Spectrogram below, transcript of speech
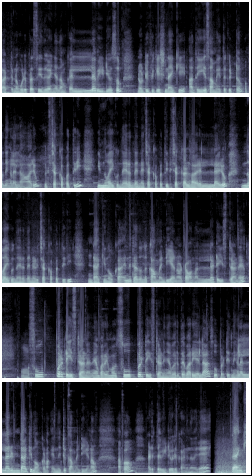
ബട്ടണും കൂടി പ്രസ് ചെയ്ത് കഴിഞ്ഞാൽ നമുക്ക് എല്ലാ വീഡിയോസും നോട്ടിഫിക്കേഷനാക്കി അതേ സമയത്ത് കിട്ടും. അപ്പോൾ നിങ്ങളെല്ലാവരും ഒരു ചക്കപ്പത്തിരി ഇന്ന് വൈകുന്നേരം തന്നെ ചക്കപ്പത്തിരി ചക്ക ഉള്ളവരെല്ലാവരും ഇന്ന് വൈകുന്നേരം തന്നെ ഒരു ചക്കപ്പത്തിരി ഉണ്ടാക്കി നോക്കുക. എന്നിട്ട് അതൊന്ന് കമന്റ് ചെയ്യണം കേട്ടോ. നല്ല ടേസ്റ്റാണ് സൂപ്പർ ടേസ്റ്റാണ്. ഞാൻ പറയുമ്പോൾ സൂപ്പർ ടേസ്റ്റാണ്. ഞാൻ വെറുതെ പറയല്ല സൂപ്പർ ടേസ്റ്റ് നിങ്ങൾ എല്ലാവരും ഉണ്ടാക്കി നോക്കണം. എന്നിട്ട് കമന്റ് ചെയ്യണം. അപ്പം അടുത്ത വീഡിയോയിൽ കാണുന്നവരെ താങ്ക്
